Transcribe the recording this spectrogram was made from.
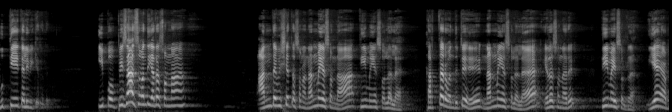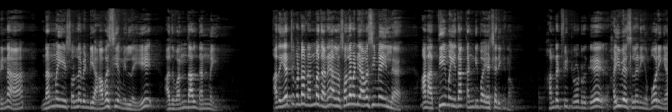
புத்தியை தெளிவிக்கிறது. இப்போ பிசாசு வந்து எதை சொன்னா? அந்த விஷயத்த சொன்ன நன்மையை சொன்னா தீமையை சொல்லலை. கர்த்தர் வந்துட்டு நன்மையை சொல்லலை. எதை சொன்னார்? தீமையை சொல்கிறார் ஏன் அப்படின்னா நன்மையை சொல்ல வேண்டிய அவசியம் இல்லை அது வந்தால் நன்மை. அதை ஏற்றுக்கொண்டால் நன்மை தானே அதில் சொல்ல வேண்டிய அவசியமே இல்லை. ஆனால் தீமையை தான் கண்டிப்பாக எச்சரிக்கணும். ஹண்ட்ரட் ஃபீட் ரோடு இருக்குது ஹைவேஸில் நீங்கள் போகிறீங்க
